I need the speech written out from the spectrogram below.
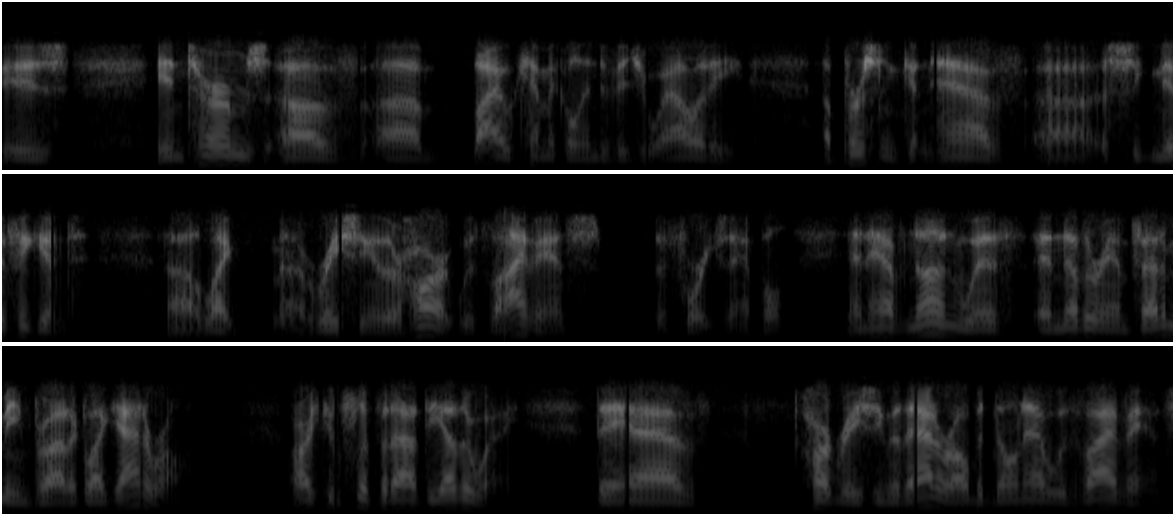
is in terms of uh, biochemical individuality, a person can have uh, a significant, uh, like uh, racing of their heart with Vyvanse, for example, and have none with another amphetamine product like Adderall. Or it can flip it out the other way. They have heart racing with Adderall, but don't have it with Vyvanse.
